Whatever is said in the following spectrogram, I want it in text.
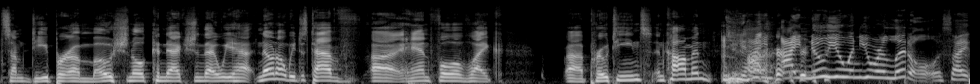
some deeper emotional connection that we have? No, no, we just have a handful of like. Uh, proteins in common. I, I knew you when you were little. It's like,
